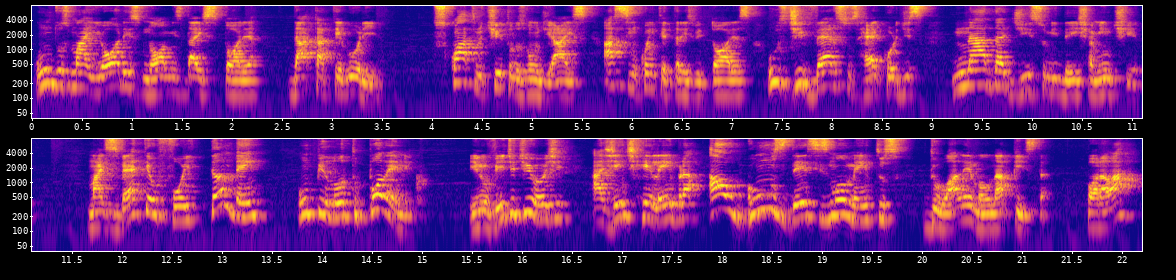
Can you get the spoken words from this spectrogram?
um dos maiores nomes da história da categoria. Os quatro títulos mundiais, as 53 vitórias, os diversos recordes, nada disso me deixa mentir. Mas Vettel foi também um piloto polêmico. E no vídeo de hoje a gente relembra alguns desses momentos do alemão na pista. Bora lá?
